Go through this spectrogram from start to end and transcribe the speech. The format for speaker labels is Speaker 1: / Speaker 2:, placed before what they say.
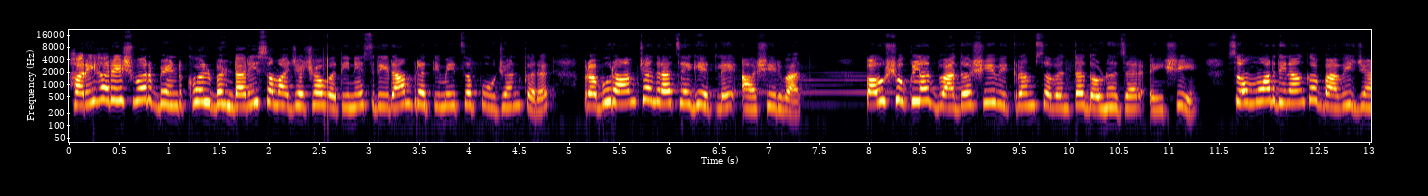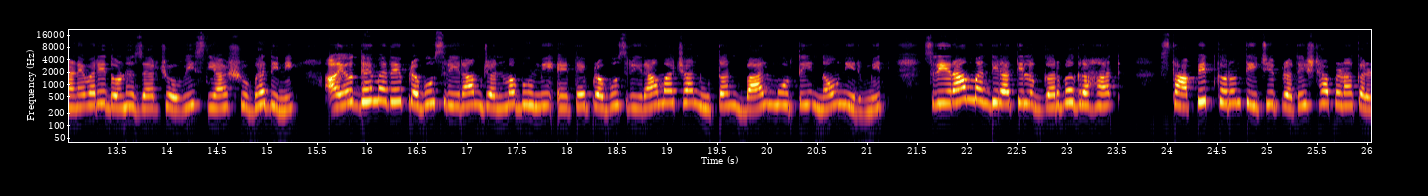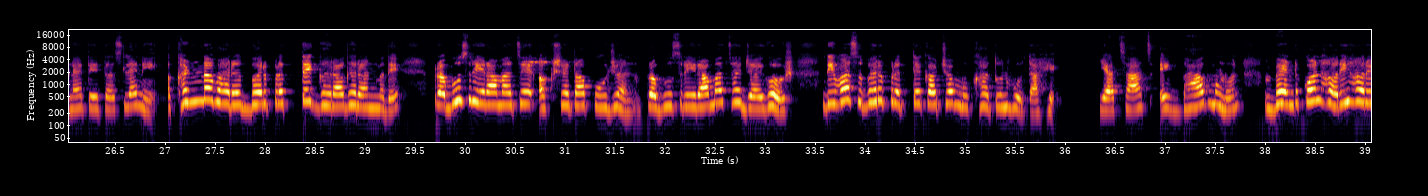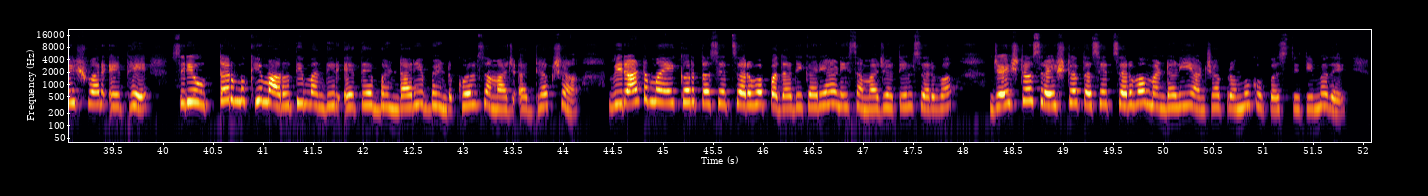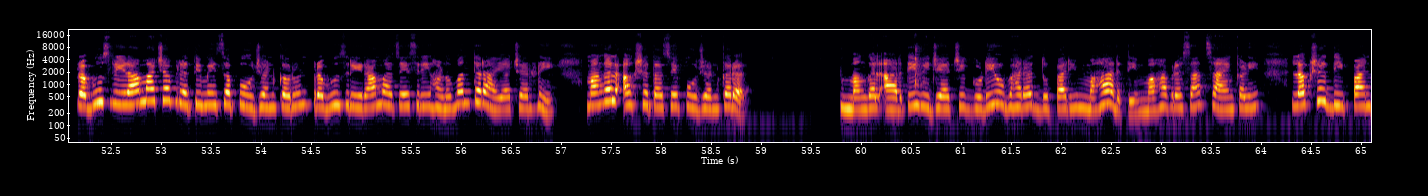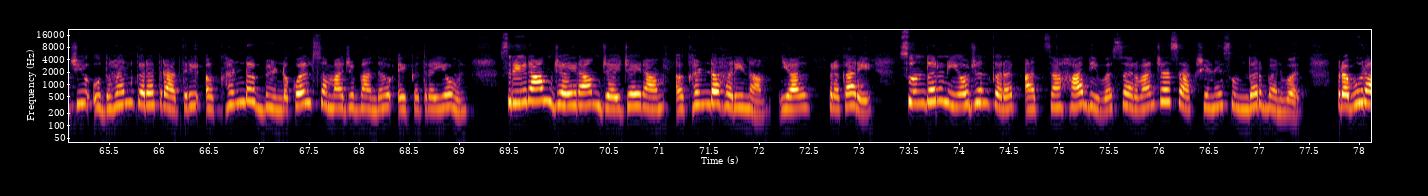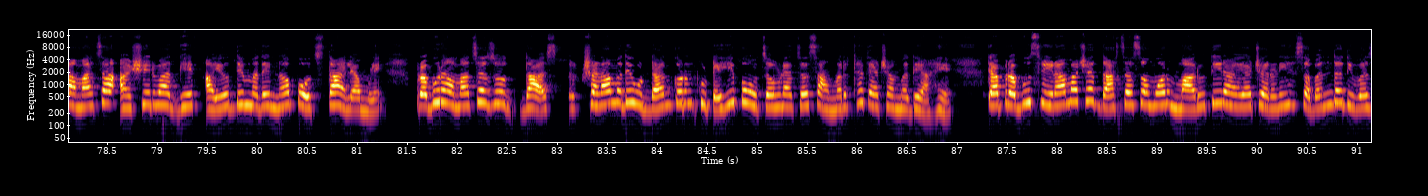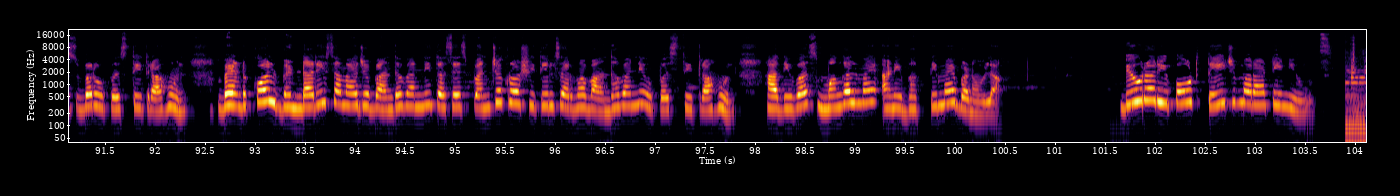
Speaker 1: हरिहरेश्वर भेंडखोल भंडारी समाजाच्या वतीने श्रीराम प्रतिमेचं पूजन करत प्रभू रामचंद्राचे घेतले आशीर्वाद. पौष शुक्ल द्वादशी विक्रम संवंत दोन हजार ऐंशी सोमवार दिनांक बावीस जानेवारी दोन हजार चोवीस या शुभदिनी अयोध्येमध्ये प्रभू श्रीराम जन्मभूमी येथे प्रभू श्रीरामाच्या नूतन बालमूर्ती नवनिर्मित श्रीराम मंदिरातील गर्भगृहात स्थापित करून तिची प्रतिष्ठापना करण्यात येत असल्याने अखंड भारतभर प्रत्येक घराघरांमध्ये प्रभू श्रीरामाचे अक्षता पूजन प्रभू श्रीरामाचा जयघोष दिवसभर प्रत्येकाच्या मुखातून होत आहे. याचाच एक भाग म्हणून भेंडकोल हरिहरेश्वर येथे श्री उत्तरमुखी मारुती मंदिर येथे भंडारी भेंडखोल समाज अध्यक्ष विराट मयेकर तसेच सर्व पदाधिकारी आणि समाजातील सर्व ज्येष्ठ श्रेष्ठ तसेच सर्व मंडळी यांच्या प्रमुख उपस्थितीमध्ये प्रभू श्रीरामाच्या प्रतिमेचं पूजन करून प्रभू श्रीरामाचे श्री हनुमंतराया चरणी मंगल अक्षताचे पूजन करत मंगल आरती विजयाची गुढी उभारत दुपारी महाआरती महाप्रसाद सायंकाळी लक्ष दीपांची उधळण करत रात्री अखंड भेंडकोल समाज बांधव एकत्र येऊन श्रीराम जय राम जय जय राम अखंड हरिनाम या प्रकारे सुंदर नियोजन करत आजचा हा दिवस सर्वांच्या साक्षीने सुंदर बनवत. प्रभू रामाचा आशीर्वाद घेत अयोध्येमध्ये न पोचता आल्यामुळे प्रभू रामाचा जो दास क्षणामध्ये उड्डाण करून कुठेही पोहोचवण्याचं सामर्थ्य त्याच्यामध्ये आहे. त्या प्रभू श्रीरामाच्या दासासमोर मारुती राया चरणी सबंध दिवसभर उपस्थित राहून भेंडकोल भंडारी समाज बांधवांनी तसेच पंचक्रोशीतील सर्व बांधवांनी उपस्थित राहून हा दिवस मंगलमय आणि भक्तिमय बनवला. ब्युरो रिपोर्ट तेज मराठी न्यूज.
